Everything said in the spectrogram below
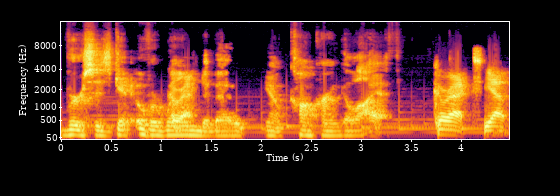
versus get overwhelmed Correct. about you know conquering Goliath. Correct. Yeah.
